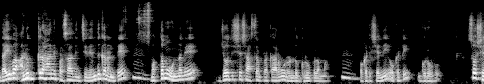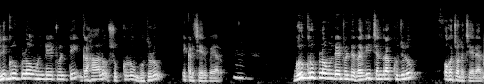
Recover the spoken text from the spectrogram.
దైవ అనుగ్రహాన్ని ప్రసాదించేది. ఎందుకనంటే మొత్తము ఉన్నవే జ్యోతిష్య శాస్త్రం ప్రకారము రెండు గ్రూపులమ్మ. ఒకటి శని ఒకటి గురువు. సో శని గ్రూపులో ఉండేటువంటి గ్రహాలు శుక్రుడు బుధుడు ఇక్కడ చేరిపోయారు. గురు గ్రూప్లో ఉండేటువంటి రవి చంద్ర కుజులు ఒక చోట చేరారు.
